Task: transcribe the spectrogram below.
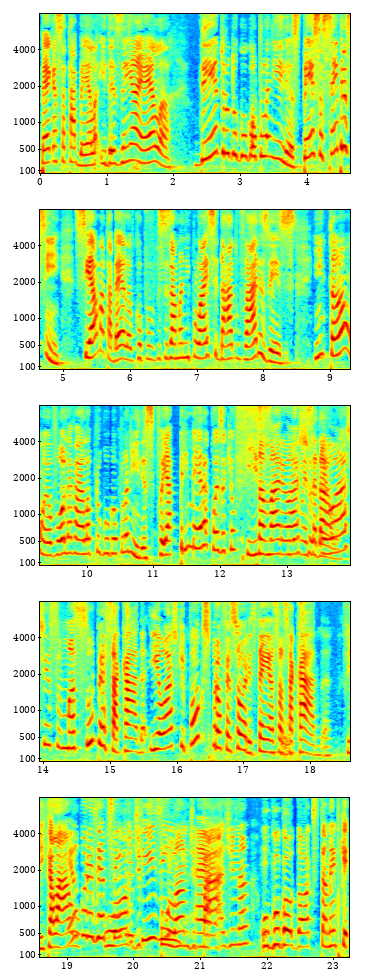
Pega essa tabela e desenha ela dentro do Google Planilhas. Pensa sempre assim: se é uma tabela, eu vou precisar manipular esse dado várias vezes. Então, eu vou levar ela para o Google Planilhas. Foi a primeira coisa que eu fiz. Samara, eu, acho, eu acho isso uma super sacada. E eu acho que poucos professores têm essa sacada. Fica lá eu, o, por exemplo, o Word fiz pulando de é, página, o Google Docs também, porque,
